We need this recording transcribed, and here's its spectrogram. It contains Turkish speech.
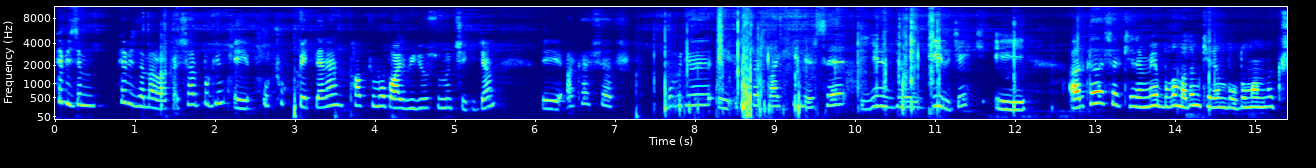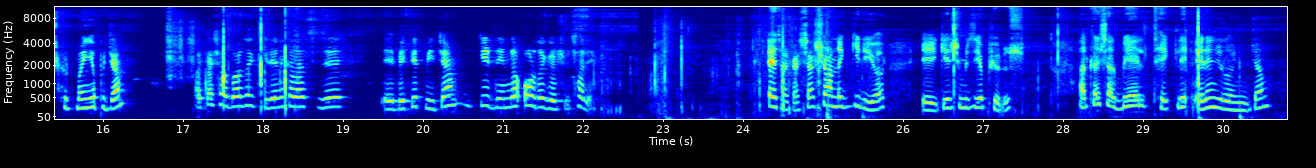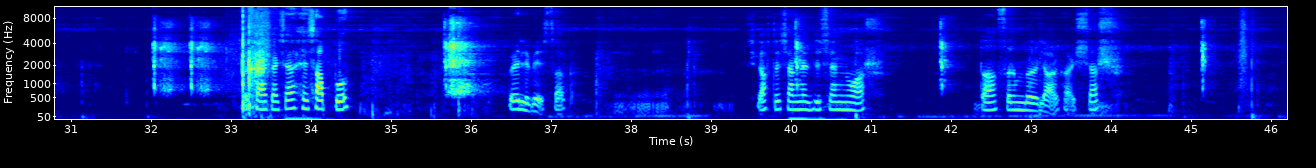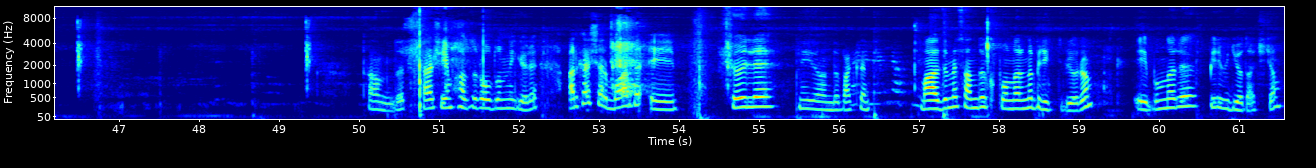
Hepinize, hepinize merhaba arkadaşlar. Bugün e, o çok beklenen PUBG Mobile videosunu çekeceğim. E, arkadaşlar bu videoya e, 3-4 like gelirse yeni video gelecek. E, arkadaşlar Kerem'i bulamadım. Kerem'i bulduğum anda kışkırtmayı yapacağım. Arkadaşlar bu arada girene kadar sizi e, bekletmeyeceğim. Girdiğinde orada görüşürüz. Hadi. Evet arkadaşlar şu anda giriyor. E, girişimizi yapıyoruz. Arkadaşlar bir el tekli Erangel oynayacağım. Bakın arkadaşlar hesap bu. Böyle bir hesap. Silah desenleri desen var. Danslarım böyle arkadaşlar. Tamamdır. Her şeyim hazır olduğuna göre. Arkadaşlar bu arada e, şöyle ne onda bakın. Malzeme sandığı kuponlarını biriktiriyorum. E, bunları bir videoda açacağım.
